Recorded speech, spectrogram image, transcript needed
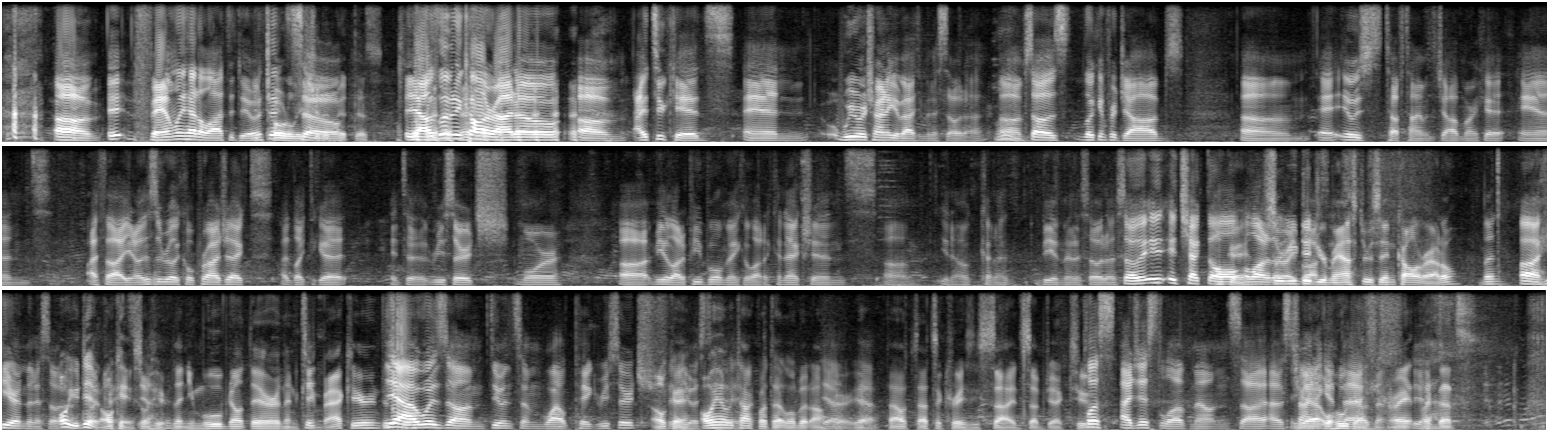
um, it, family had a lot to do you with totally it. should So should admit this yeah, I was living in Colorado. Um, I had two kids, and we were trying to get back to Minnesota. Um, so I was looking for jobs. Um, it, it was a tough time with the job market, and I thought, you know, this is a really cool project. I'd like to get into research more, uh, meet a lot of people, make a lot of connections. Um, you know, kind of be in Minnesota. So it, it checked all okay a lot of so the you did your masters in colorado then uh, here in Minnesota. oh you did on okay so yeah. here then you moved out there and then To- came back here and Yeah, I was um, doing some wild pig research. for okay oh yeah we talked about that a little bit off Yeah, there yeah, yeah. That, that's a crazy side subject too Plus, I just love mountains, so I, I was trying yeah to get well who back. doesn't right like that's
